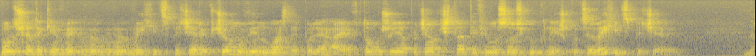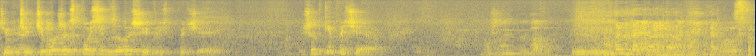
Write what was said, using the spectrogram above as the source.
Ну от що таке вихід з печери? В чому він власне полягає? В тому, що я почав читати філософську книжку. Це вихід з печери? Чи, чи, чи може спосіб залишитись в печері? Що таке печера? Можна відповідати?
